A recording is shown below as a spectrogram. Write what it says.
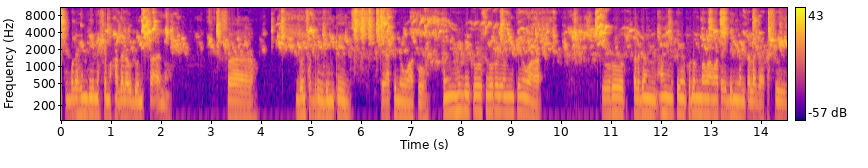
kumbaga hindi na siya makagalaw doon sa, ano, sa, doon sa breeding cage. Kaya kinuha ko. Kung hindi ko siguro yung kinuha, siguro talagang ang tingin ko nun mamamatay din lang talaga kasi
